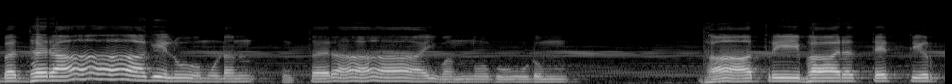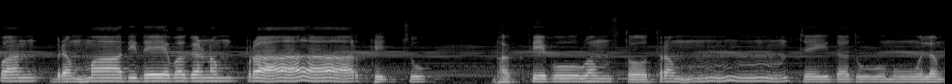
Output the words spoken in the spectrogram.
ബദ്ധരാകിലുമുടൻ മുക്തരായി വന്നുകൂടും. ധാത്രീഭാരത്തെ തീർപ്പാൻ ബ്രഹ്മാതിദേവഗണം പ്രാർത്ഥിച്ചു. ഭക്തിപൂർവം സ്തോത്രം ചെയ്തതു മൂലം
